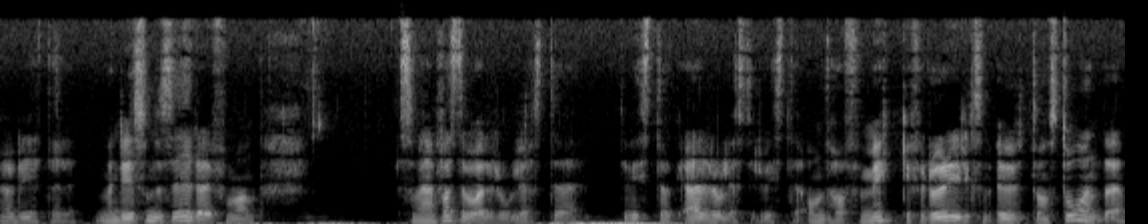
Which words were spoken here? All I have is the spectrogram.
Ja, det är jättehärligt. Men det är som du säger där, får man... Som även fast det var det roligaste du visste och är det roligaste du visste. Om du har för mycket, för då är det liksom utomstående.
